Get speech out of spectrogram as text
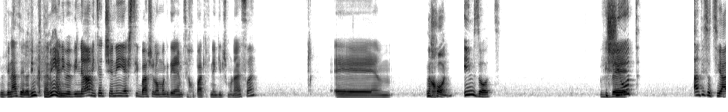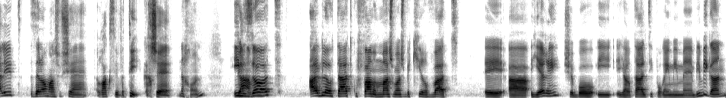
מבינה? זה ילדים קטנים. אני מבינה, מצד שני, יש סיבה שלא מגדירים פסיכופת לפני גיל 18. אמ, נכון. עם זאת, ו- אישיות אנטי-סוציאלית זה לא משהו שרק סביבתי, כך ש... נכון. עם גם- זאת, עד לאותה תקופה ממש ממש בקרבת אה, הירי, שבו היא ירתה על ציפורים עם אה, ביבי גן, אה,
